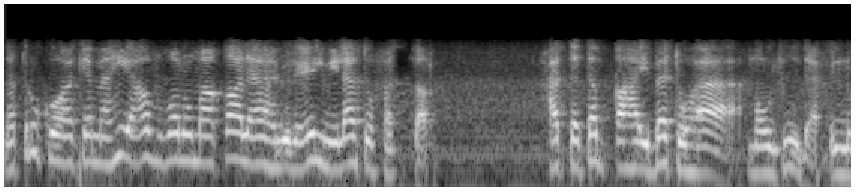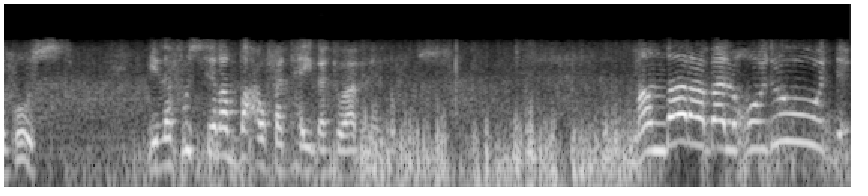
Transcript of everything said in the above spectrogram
نتركها كما هي. أفضل ما قال أهل العلم لا تفسر حتى تبقى هيبتها موجودة في النفوس. إذا فسرت ضعفت هيبتها من النفوس. من ضرب الخدود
